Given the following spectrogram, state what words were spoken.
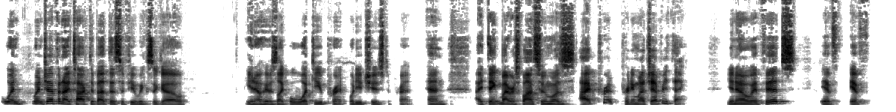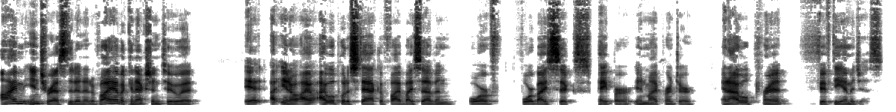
when when Jeff and I talked about this a few weeks ago. You know, he was like, "Well, what do you print? What do you choose to print?" And I think my response to him was, "I print pretty much everything." You know, if it's if if I'm interested in it, if I have a connection to it, it you know, I, I will put a stack of five by seven or four by six paper in my printer and I will print 50 images.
